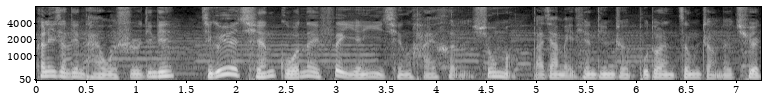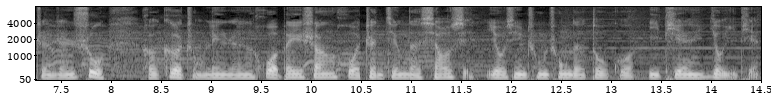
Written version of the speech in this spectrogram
看理想电台，我是丁丁。几个月前，国内肺炎疫情还很凶猛，大家每天盯着不断增长的确诊人数和各种令人或悲伤或震惊的消息，忧心忡忡地度过一天又一天。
